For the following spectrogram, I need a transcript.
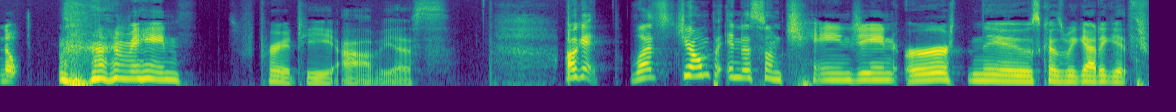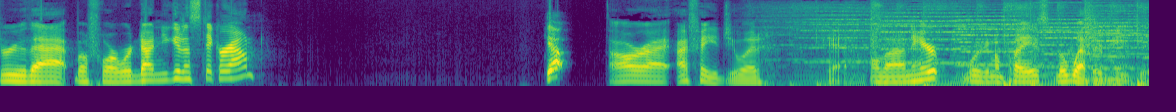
Nope. I mean, it's pretty obvious. Okay, let's jump into some changing Earth news because we got to get through that before we're done. You gonna stick around? Yep. All right, I figured you would. Okay, hold on here. We're gonna play the weather music.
